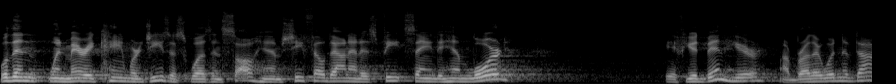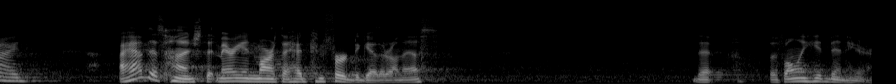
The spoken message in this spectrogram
Well, then, when Mary came where Jesus was and saw him, she fell down at his feet, saying to him, Lord, if you had been here, my brother wouldn't have died. I have this hunch that Mary and Martha had conferred together on this. That if only he had been here,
